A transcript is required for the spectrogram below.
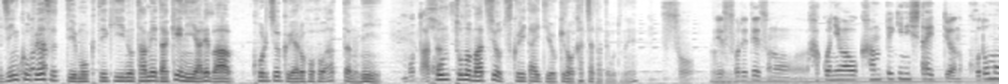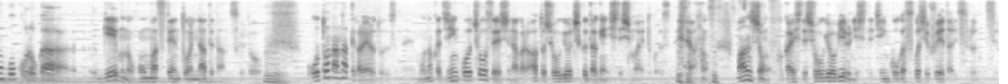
人口を増やすっていう目的のためだけにやれば効率よくやる方法あったのにもっとあったん本当の街を作りたいっていう欲求の方が勝っちゃったってことね。そう。うん。で、それで、その、箱庭を完璧にしたいっていう、あの、子供心がゲームの本末転倒になってたんですけど、うん。大人になってからやるとですね、もうなんか人口調整しながら、あと商業地区だけにしてしまえとかですね、あのマンションを破壊して商業ビルにして人口が少し増えたりするんですよ。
